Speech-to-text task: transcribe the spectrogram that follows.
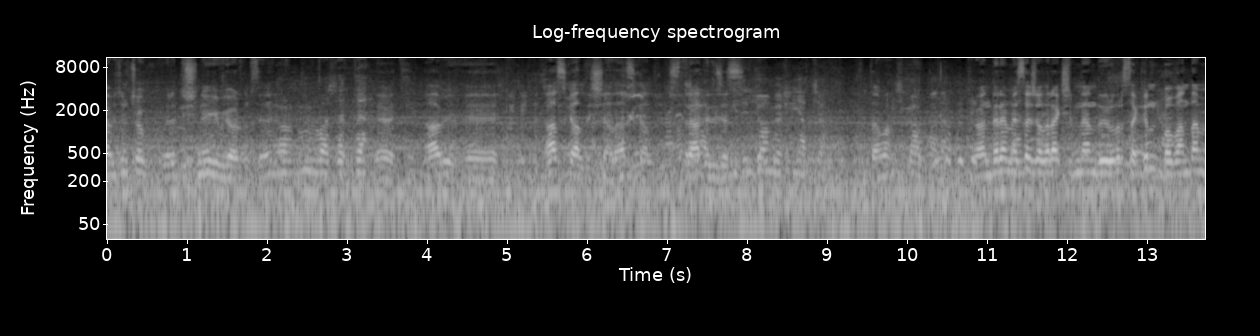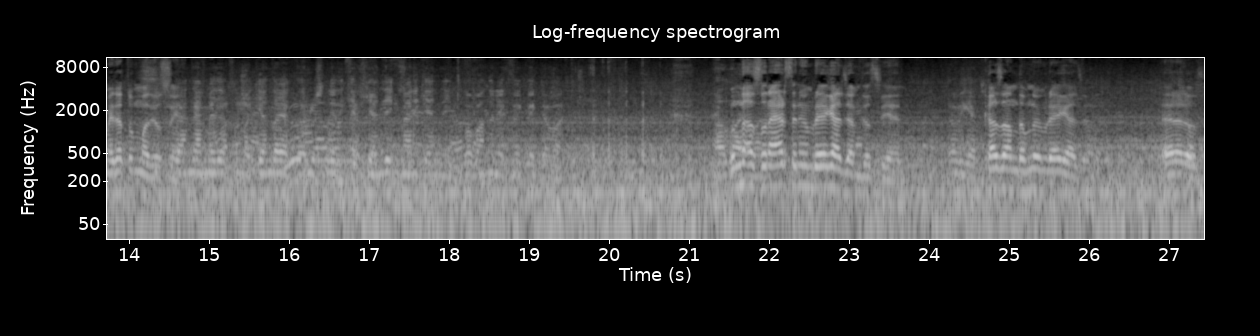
abicim çok böyle düşünüyor gibi gördüm seni. Yorgun bir vaziyette. Evet. Abi e, az kaldı inşallah az kaldı. İstirahat edeceğiz. Gidince 15 gün yatacağım. Tamam. Hiç kalkmadan. Önder'e mesaj olarak şimdiden duyurulur sakın babandan medet umma diyorsun ya. Benden medet umma. Kendi ayaklarının üstünde dikip kendi ekmeğini kendi yiyip babandan ekmek bekle var. Allah'a Bundan emanet. sonra her sene Ümre'ye geleceğim diyorsun yani. Tabii gelecek. Kazandığımda Ümre'ye geleceğim. Helal olsun.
